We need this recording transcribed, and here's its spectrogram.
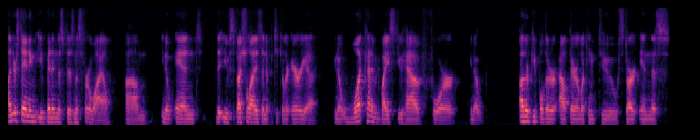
understanding that you've been in this business for a while, um, you know, and that you've specialized in a particular area, you know, what kind of advice do you have for you know other people that are out there looking to start in this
